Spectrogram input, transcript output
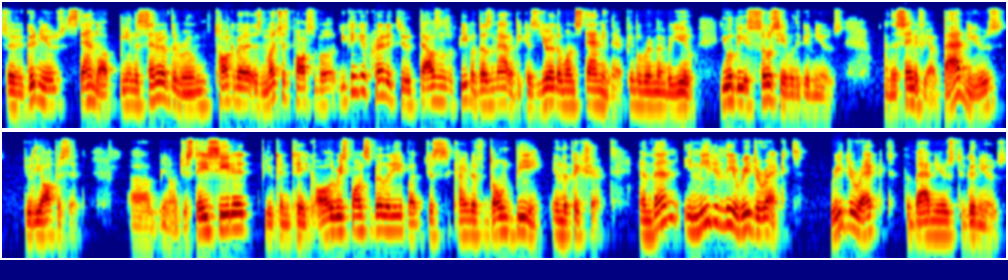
So if you have good news stand up be in the center of the room talk about it as much as possible. You can give credit to thousands of people it doesn't matter because you're the one standing there. People remember you. You will be associated with the good news. And the same if you have bad news do the opposite. Um, you know, just stay seated. You can take all the responsibility, but just kind of don't be in the picture. And then immediately redirect. Redirect the bad news to good news.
